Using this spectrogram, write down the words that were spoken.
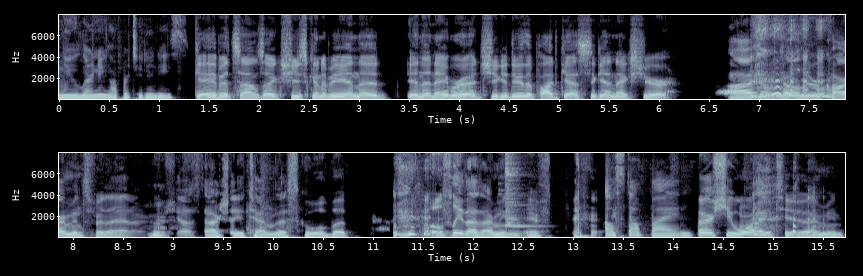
new learning opportunities. Gabe, it sounds like she's going to be in the in the neighborhood. She could do the podcast again next year. I don't know the requirements for that. I don't know if she has to actually attend the school, but hopefully that. I mean, if I'll stop by and or if she wanted to, I mean,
